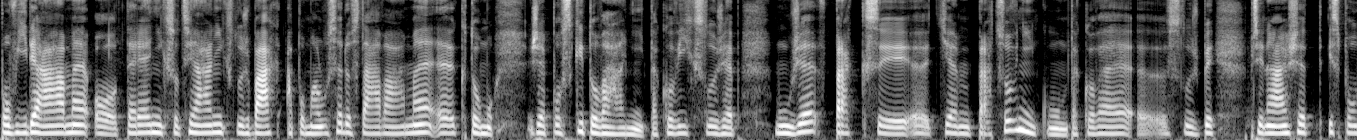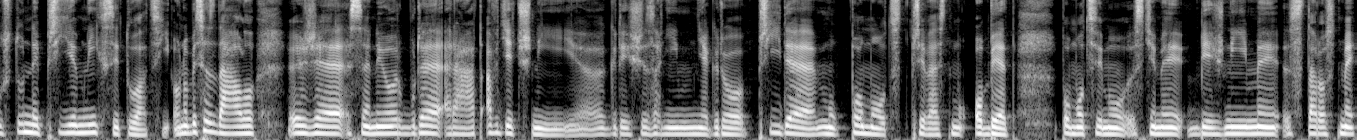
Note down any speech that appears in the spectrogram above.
povídáme o terénních sociálních službách a pomalu se dostáváme eh, k tomu, že poskytování takových služeb může v praxi eh, těm pracovníkům takové eh, služby přinášet i spoustu nepříjemných situací. Ono by se zdálo, že senior bude rád a vděčný, když za ním někdo přijde mu pomoct, přivést mu oběd, pomoci mu s těmi běžnými starostmi,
